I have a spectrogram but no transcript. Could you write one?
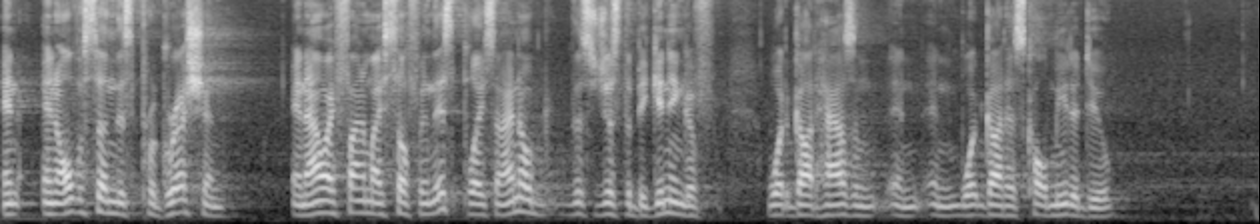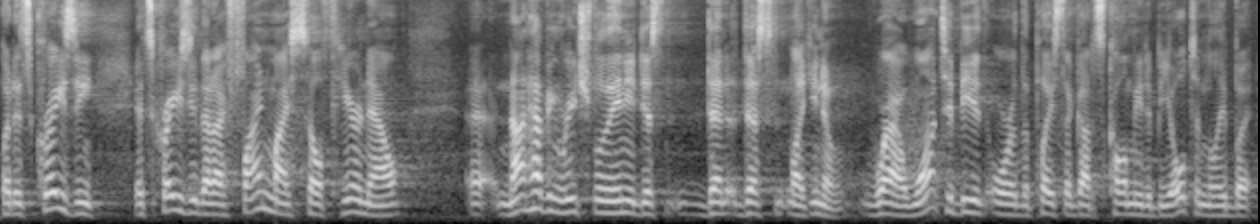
And, and all of a sudden, this progression, and now I find myself in this place, and I know this is just the beginning of what God has and, and, and what God has called me to do. But it's crazy. It's crazy that I find myself here now uh, not having reached really any distant, like, you know, where I want to be or the place that God has called me to be ultimately, but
